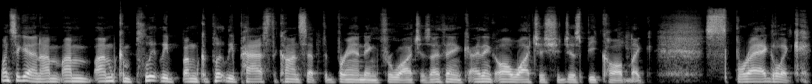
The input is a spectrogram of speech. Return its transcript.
Once again, I'm. I'm. I'm completely. I'm completely past the concept of branding for watches. I think. I think all watches should just be called like Spraglic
